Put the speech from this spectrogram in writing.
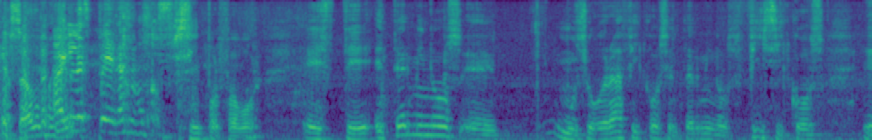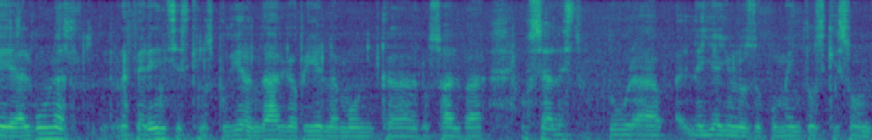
pasado mañana. Ahí le esperamos. Sí, por favor. Este, en términos eh, museográficos, en términos físicos, eh, algunas referencias que nos pudieran dar Gabriela, Mónica, Rosalba, o sea, la estructura, leía yo en los documentos que son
